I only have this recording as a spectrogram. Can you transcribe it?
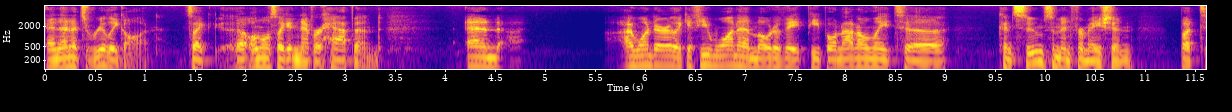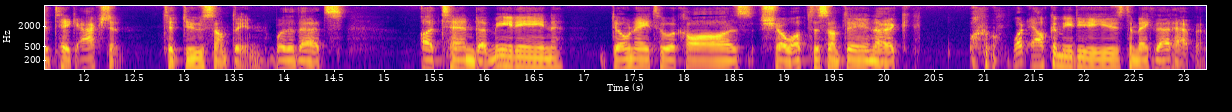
And then it's really gone. It's like uh, almost like it never happened. And I wonder, like, if you want to motivate people not only to consume some information, but to take action, to do something, whether that's attend a meeting, donate to a cause, show up to something. Like, what alchemy do you use to make that happen?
